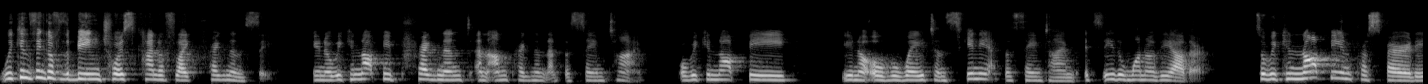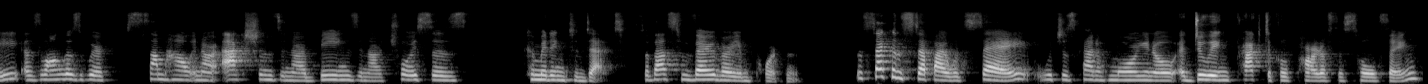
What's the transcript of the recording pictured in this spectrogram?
We can think of the being choice kind of like pregnancy. You know, we cannot be pregnant and unpregnant at the same time or we cannot be you know overweight and skinny at the same time it's either one or the other So we cannot be in prosperity as long as we're somehow in our actions, in our beings, in our choices, committing to debt. So that's very, very important. The second step I would say, which is kind of more, you know, a doing practical part of this whole thing,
